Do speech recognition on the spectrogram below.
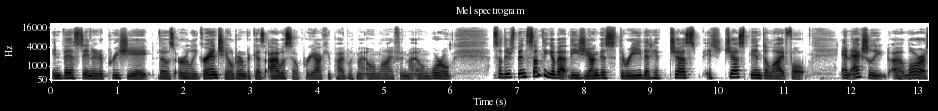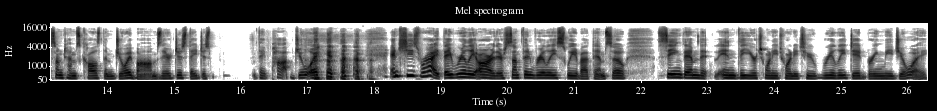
invest in and appreciate those early grandchildren because I was so preoccupied with my own life and my own world. So there's been something about these youngest three that have just, it's just been delightful. And actually, uh, Laura sometimes calls them joy bombs. They're just, they just they pop joy. and she's right. They really are. There's something really sweet about them. So seeing them in the year 2022 really did bring me joy.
